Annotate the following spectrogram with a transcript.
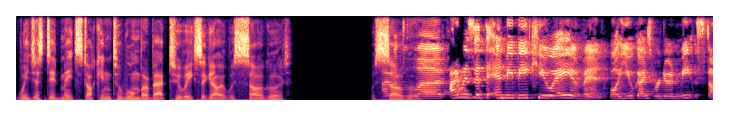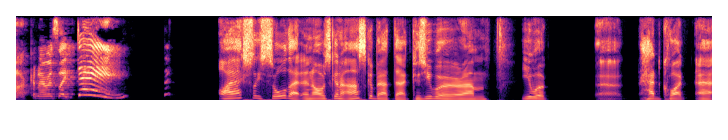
we just did Meatstock in Toowoomba about two weeks ago. It was so good. It was so I good. Love, I was at the NBBQA event while you guys were doing Meatstock, and I was like, dang. I actually saw that, and I was going to ask about that because you were um you were uh, had quite a,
